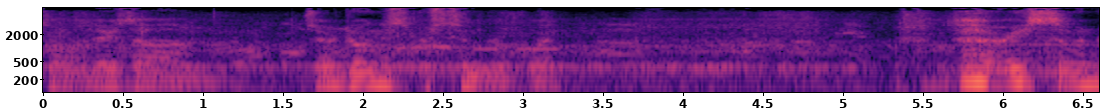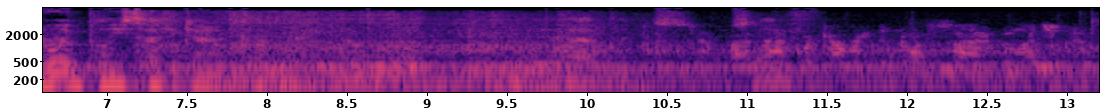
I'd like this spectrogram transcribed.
So there's um, so we're doing this pursuit real quick. That race, some annoying police had to get in the car. You know, it happens. It's life. We're covering the north side. We'll let you know.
